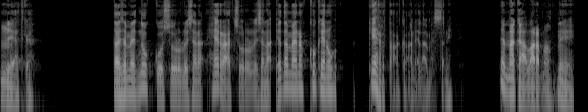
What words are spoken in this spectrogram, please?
Mm. tiedätkö? Tai sä menet nukkuu surullisena, heräät surullisena, jota mä en ole kokenut kertaakaan elämässäni. En mäkään varmaan. Niin,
